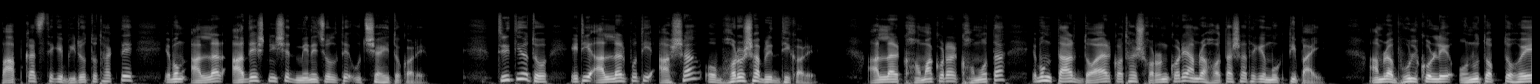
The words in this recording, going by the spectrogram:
পাপ কাজ থেকে বিরত থাকতে এবং আল্লাহর আদেশ নিষেধ মেনে চলতে উৎসাহিত করে। তৃতীয়ত এটি আল্লাহর প্রতি আশা ও ভরসা বৃদ্ধি করে। আল্লাহর ক্ষমা করার ক্ষমতা এবং তার দয়ার কথা স্মরণ করে আমরা হতাশা থেকে মুক্তি পাই। আমরা ভুল করলে অনুতপ্ত হয়ে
